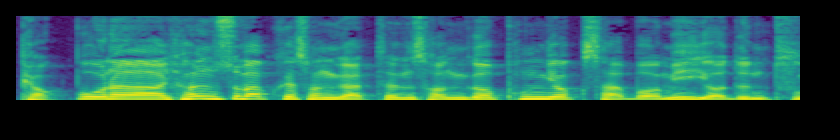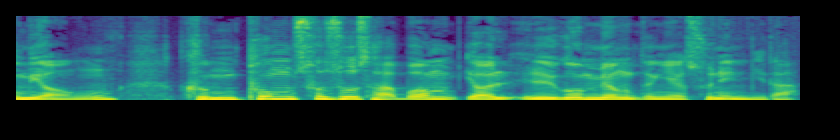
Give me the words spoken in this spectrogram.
벽보나 현수막 훼손 같은 선거 폭력 사범이 82명, 금품 수수 사범 17명 등의 순입니다.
